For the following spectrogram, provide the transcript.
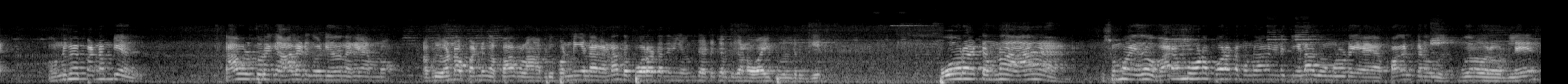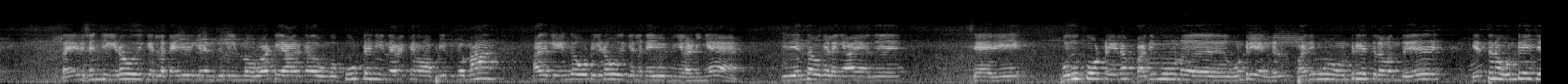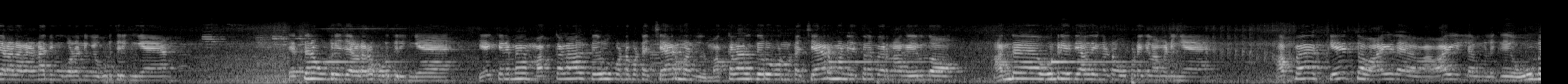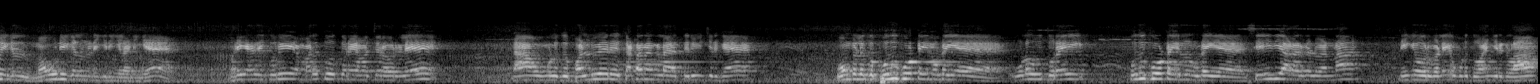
ஒன்றுமே பண்ண முடியாது. காவல்துறைக்கு ஆள் எடுக்க வேண்டியதாக நிறையா இன்னும் அப்படி வேணா பண்ணுங்க பார்க்கலாம். அப்படி பண்ணீங்கன்னா அந்த போராட்டத்தை நீங்கள் வந்து எடுக்கிறதுக்கான வாய்ப்புகள் இருக்கு. போராட்டம்னா சும்மா ஏதோ வரம்போட போராட்டம் பண்ணுவாங்கன்னு நினைச்சீங்கன்னா அது உங்களுடைய பகல் கனவு முதல்வர் அவர்களே. தயவு செஞ்சு இடஒதுக்கீட்டில் கை வைக்கிறேன்னு சொல்லி இன்னொரு வாட்டி யாருக்காவது உங்கள் கூட்டணி நிறைக்கணும் அப்படின்னு சொன்னால் அதுக்கு எங்கள் வீட்டு இடஒதுக்கீட்டில் கை வைப்பீங்களா நீங்கள் இது எந்த வகையில் நியாயம் அது? சரி. புதுக்கோட்டையில் பதிமூணு ஒன்றியங்கள் பதிமூணு ஒன்றியத்தில் வந்து எத்தனை ஒன்றிய செயலாளர் அதிமுக நீங்கள் கொடுத்துருக்கீங்க? எத்தனை ஒன்றிய செயலாளரை கொடுத்துருக்கீங்க? ஏற்கனவே மக்களால் தேர்வு பண்ணப்பட்ட சேர்மன்கள் மக்களால் தேர்வு பண்ணப்பட்ட சேர்மன் எத்தனை பேர் நாங்கள் இருந்தோம்? அந்த ஒன்றியத்தையாவது எங்கள்கிட்ட ஒப்படைக்கலாமா நீங்கள் அப்போ கேட்க வாயில வாயில் உங்களுக்கு. ஊமைகள் மௌனிகள் நினைக்கிறீங்களா நீங்கள் மரியாதைக்குரிய மருத்துவத்துறை அமைச்சர் அவர்களே நான் உங்களுக்கு பல்வேறு கட்டணங்களை தெரிவிச்சிருக்கேன். உங்களுக்கு புதுக்கோட்டையினுடைய உளவுத்துறை புதுக்கோட்டையினுடைய செய்தியாளர்கள் வேணால் நீங்கள் ஒரு விலையை கொடுத்து வாங்கியிருக்கலாம்.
